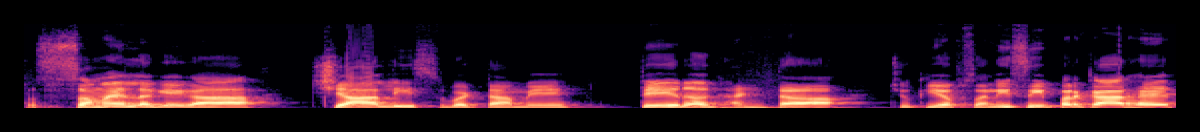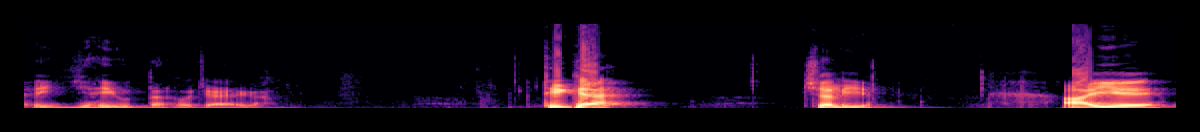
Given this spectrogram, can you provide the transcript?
तो समय लगेगा। चालीस बटा में तेरह घंटा, चूँकि ऑप्शन इसी प्रकार है तो यही उत्तर हो जाएगा। ठीक है? चलिए, आइए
